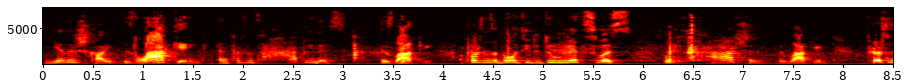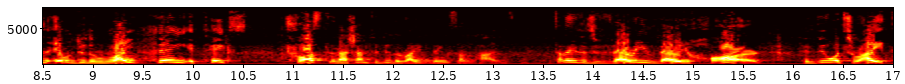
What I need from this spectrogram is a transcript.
Yiddishkeit is lacking, and a person's happiness is lacking. A person's ability to do mitzvahs with passion is lacking. A person is able to do the right thing. It takes trust in Hashem to do the right thing sometimes. Sometimes it's very, very hard to do what's right,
